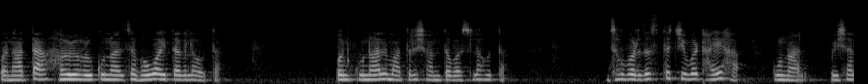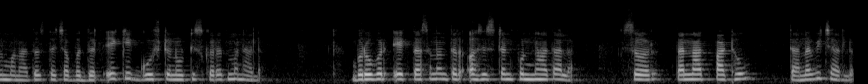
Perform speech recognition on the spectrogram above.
पण आता हळूहळू कुणालचा भाऊ वैतागला होता. पण कुणाल मात्र शांत बसला होता. जबरदस्त चिवट आहे हा कुणाल विशाल मनातच त्याच्याबद्दल एक एक गोष्ट नोटीस करत म्हणाला. बरोबर एक तासानंतर असिस्टंट पुन्हा आत आला. सर त्यांना आत पाठवू? त्यानं विचारलं.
